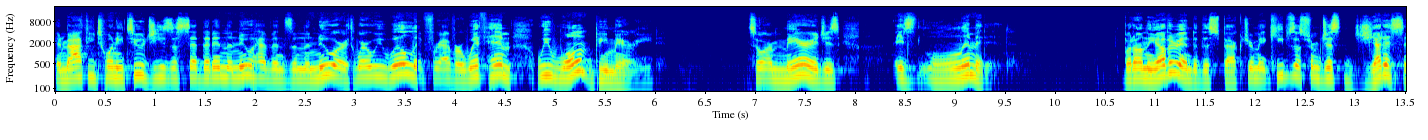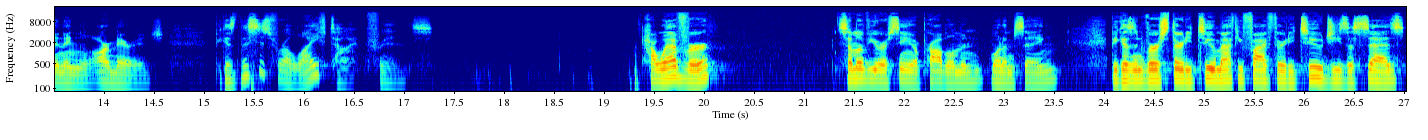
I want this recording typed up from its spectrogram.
In Matthew 22, Jesus said that in the new heavens and the new earth, where we will live forever with Him, we won't be married. So our marriage is, is limited. But on the other end of the spectrum, it keeps us from just jettisoning our marriage because this is for a lifetime, friends. However, some of you are seeing a problem in what I'm saying. Because in verse 32, Matthew 5 32, Jesus says,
